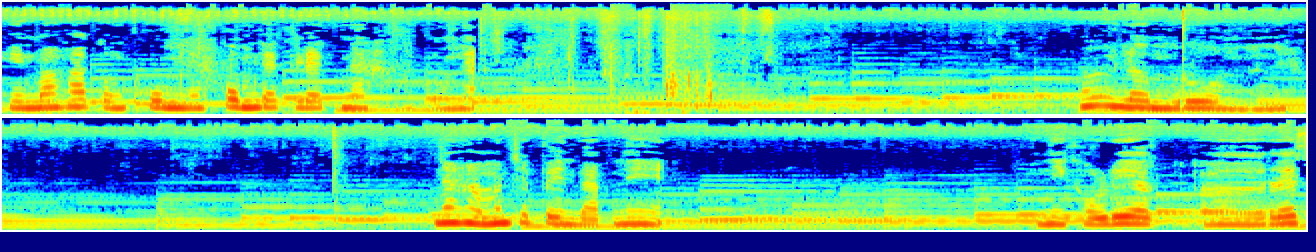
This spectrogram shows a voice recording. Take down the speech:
เห็นไหมคะตรงพุ่มเนี่ยพุ่มเล็กๆนะคะตรงเนี้ยเฮ้ยเริ่มร่วงแล้วเนี่ยนะคะมันจะเป็นแบบนี้อันนี้เขาเรียกเอ่อ red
